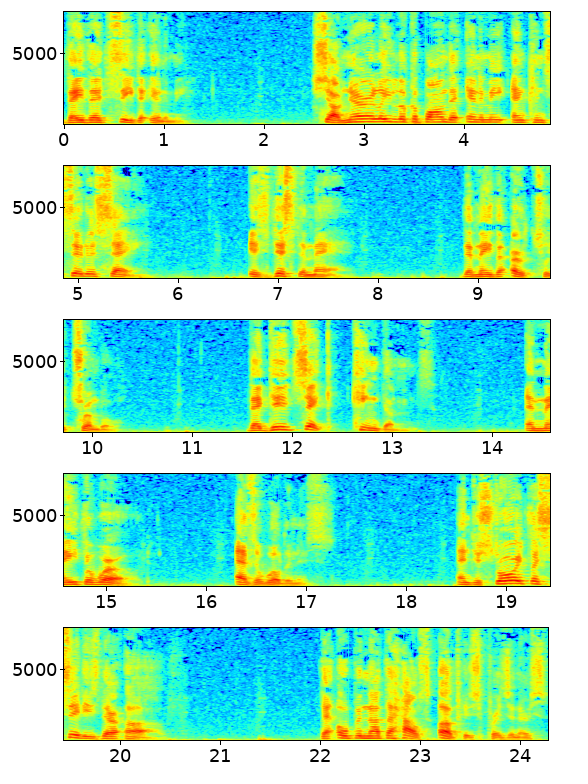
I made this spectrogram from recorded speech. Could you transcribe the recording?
They that see the enemy shall narrowly look upon the enemy and consider, saying, Is this the man that made the earth to tremble, that did shake kingdoms, and made the world as a wilderness, and destroyed the cities thereof, that opened not the house of his prisoners?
